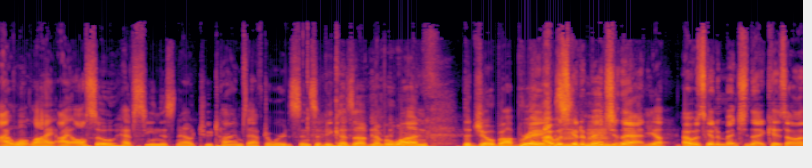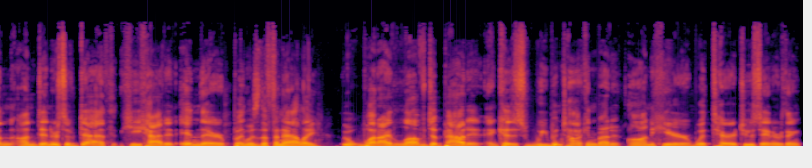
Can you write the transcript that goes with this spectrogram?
I won't lie. I also have seen this now two times afterwards since it because of number one, the Joe Bob Briggs. I was going to mm-hmm. mention that. Yep. I was to mention that because on on Dinners of Death he had it in there, but It was the finale. What I loved about it, and because we've been talking about it on here with Terror Tuesday and everything,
